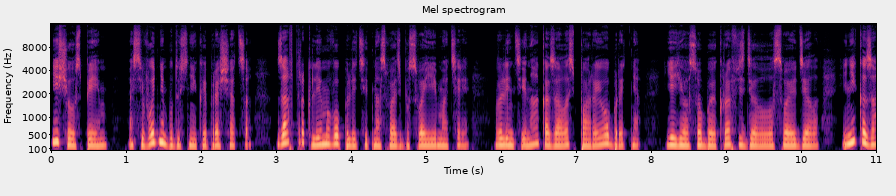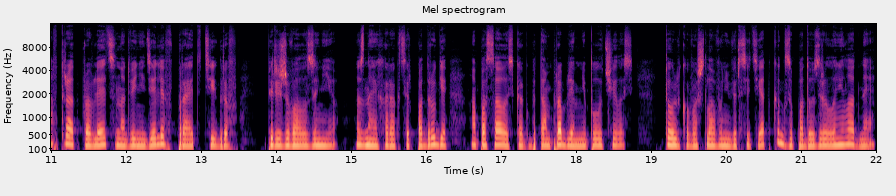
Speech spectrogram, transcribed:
Еще успеем. А сегодня буду с Никой прощаться. Завтра Климова полетит на свадьбу своей матери. Валентина оказалась парой оборотня. Ее особая кровь сделала свое дело, и Ника завтра отправляется на две недели в прайд тигров. Переживала за нее. Зная характер подруги, опасалась, как бы там проблем не получилось. Только вошла в университет, как заподозрила неладное.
